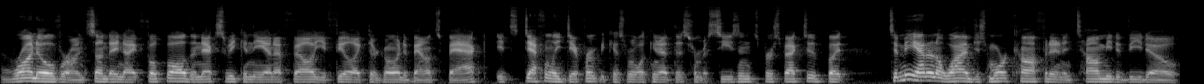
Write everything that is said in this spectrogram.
run over on Sunday night football the next week in the NFL, you feel like they're going to bounce back. It's definitely different because we're looking at this from a season's perspective, but to me, I don't know why I'm just more confident in Tommy DeVito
